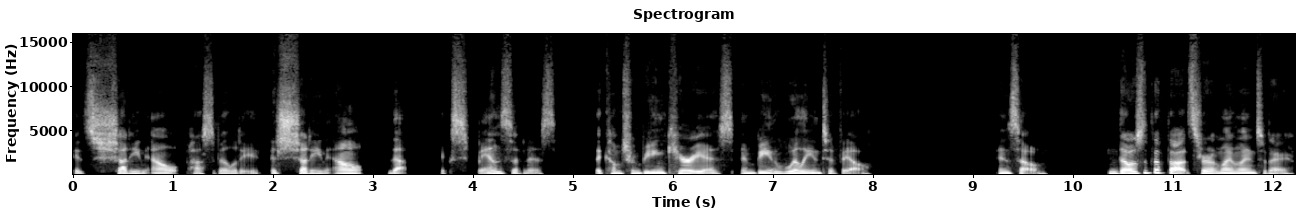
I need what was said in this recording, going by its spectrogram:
it's shutting out possibility. It's shutting out that expansiveness that comes from being curious and being willing to fail. And so those are the thoughts that are on my mind today.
